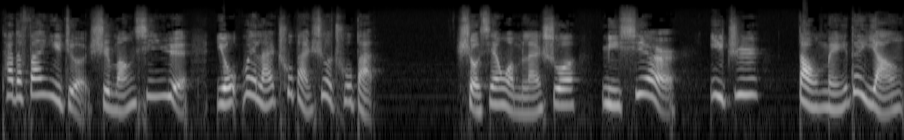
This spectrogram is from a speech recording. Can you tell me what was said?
他的翻译者是王新月，由未来出版社出版。首先，我们来说米歇尔，一只倒霉的羊。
